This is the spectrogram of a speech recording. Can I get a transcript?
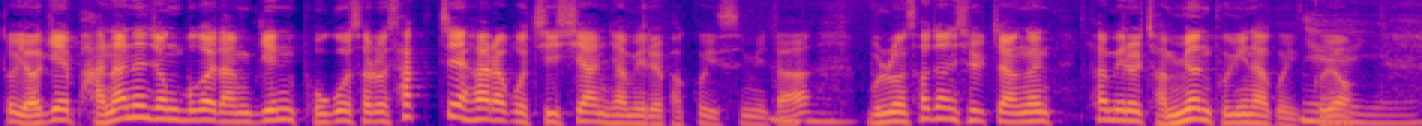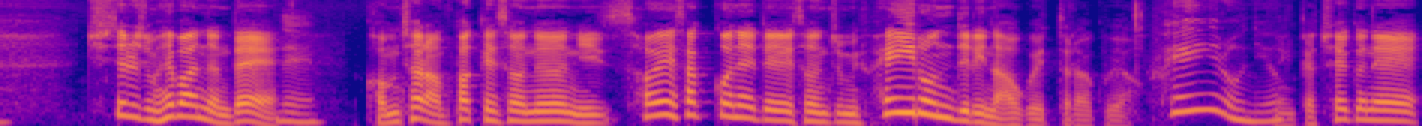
또 여기에 반하는 정보가 담긴 보고서를 삭제하라고 지시한 혐의를 받고 있습니다. 물론 서전 실장은 혐의를 전면 부인하고 있고요. 예, 예. 취재를 좀 해봤는데 네. 검찰 안팎에서는 이 서해 사건에 대해서는 좀 회의론들이 나오고 있더라고요. 회의론이요. 그러니까 최근에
